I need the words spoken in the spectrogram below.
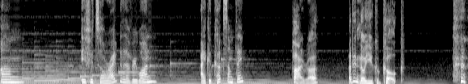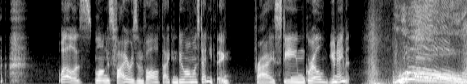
Um... If it's all right with everyone, I could cook something. Pyra? I didn't know you could cook. Well, as long as fire is involved, I can do almost anything. Fry, steam, grill, you name it. Whoa!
